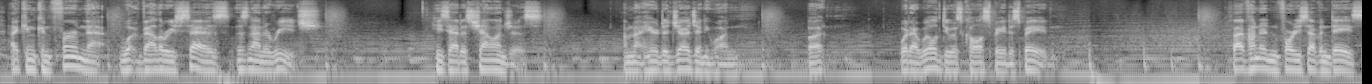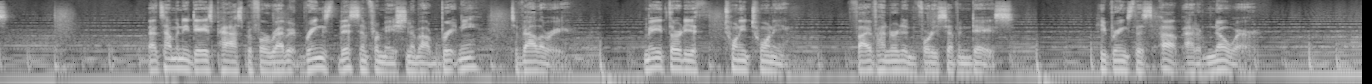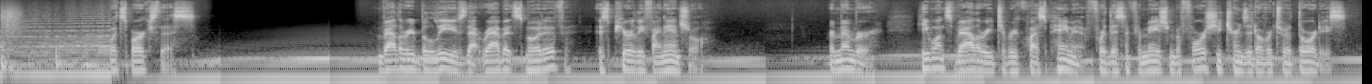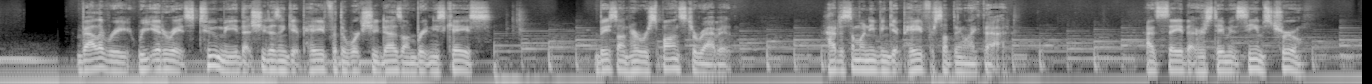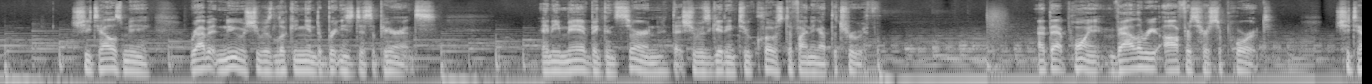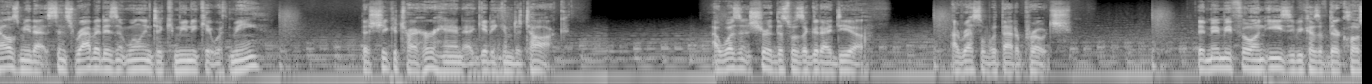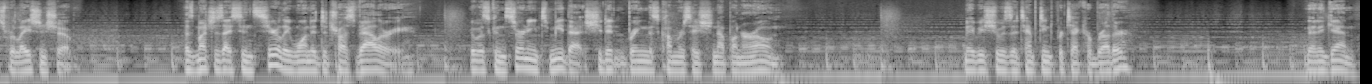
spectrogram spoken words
I can confirm that what Valerie says is not a reach. He's had his challenges. I'm not here to judge anyone, but what I will do is call a spade a spade. 547 days. That's how many days passed before Rabbit brings this information about Brittany to Valerie. May 30th, 2020. 547 days. He brings this up out of nowhere. What sparks this? Valerie believes that Rabbit's motive is purely financial. Remember, he wants Valerie to request payment for this information before she turns it over to authorities. Valerie reiterates to me that she doesn't get paid for the work she does on Brittany's case. Based on her response to Rabbit, how does someone even get paid for something like that? I'd say that her statement seems true. She tells me Rabbit knew she was looking into Brittany's disappearance, and he may have been concerned that she was getting too close to finding out the truth. At that point, Valerie offers her support. She tells me that since Rabbit isn't willing to communicate with me, that she could try her hand at getting him to talk. I wasn't sure this was a good idea. I wrestled with that approach. It made me feel uneasy because of their close relationship. As much as I sincerely wanted to trust Valerie, it was concerning to me that she didn't bring this conversation up on her own. Maybe she was attempting to protect her brother? Then again,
